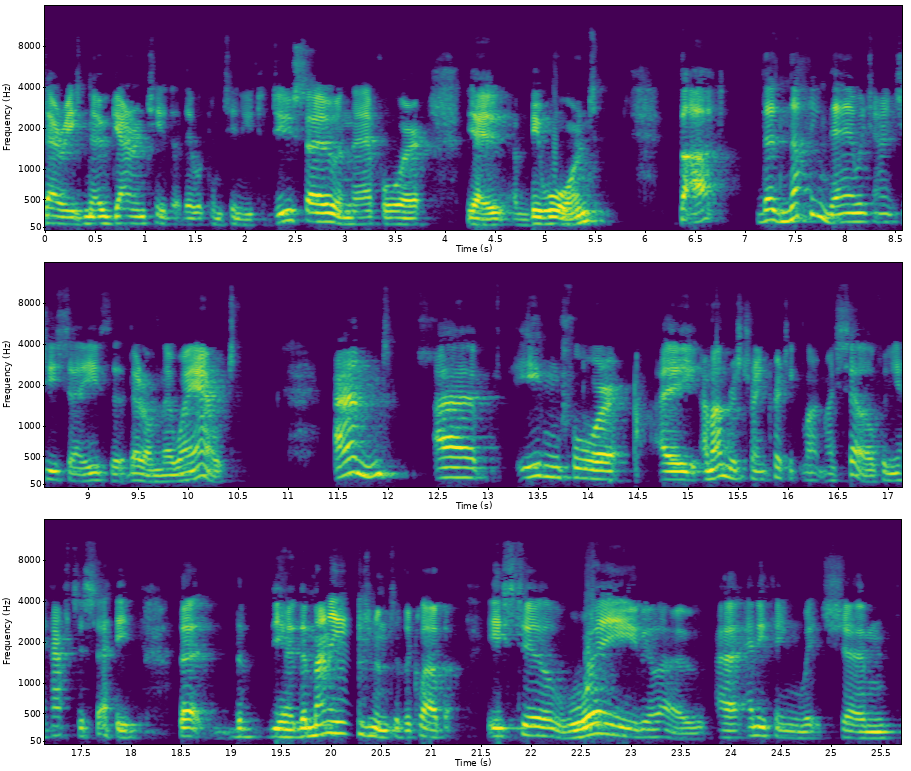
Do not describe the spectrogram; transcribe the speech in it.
there is no guarantee that they will continue to do so and therefore, you know, be warned. But there's nothing there which actually says that they're on their way out. And uh, even for a, an unrestrained critic like myself, and you have to say that the you know the management of the club is still way below uh, anything which um,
